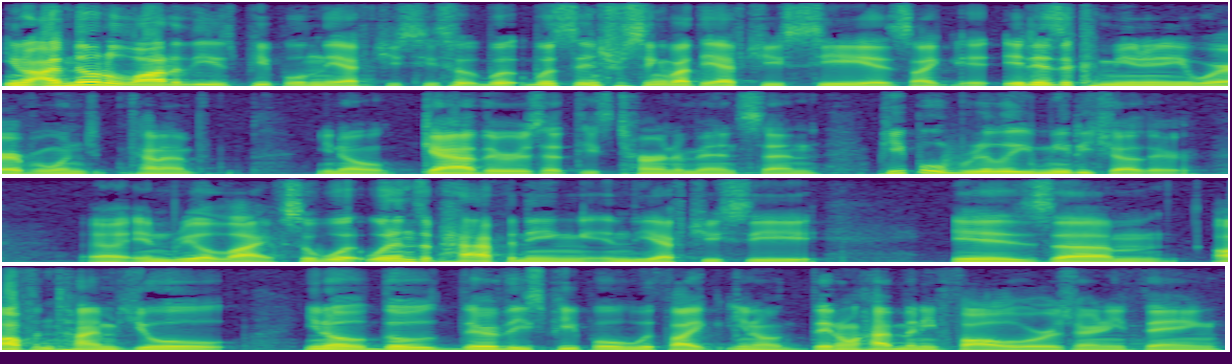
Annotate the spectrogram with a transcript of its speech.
you know, I've known a lot of these people in the FGC. So what's interesting about the FGC is like it, it is a community where everyone kind of you know gathers at these tournaments and people really meet each other uh, in real life. So what what ends up happening in the FGC is um, oftentimes you'll you know those there are these people with like you know they don't have many followers or anything,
